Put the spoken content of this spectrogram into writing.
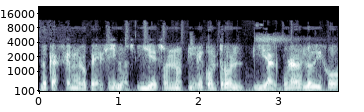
lo que hacemos, lo que decimos, y eso no tiene control. Y alguna vez lo dijo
